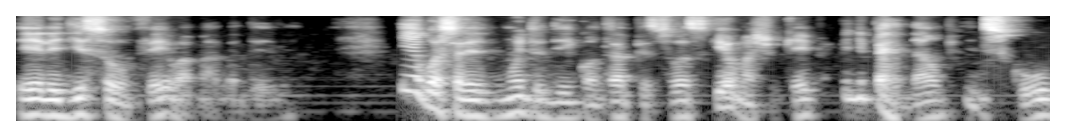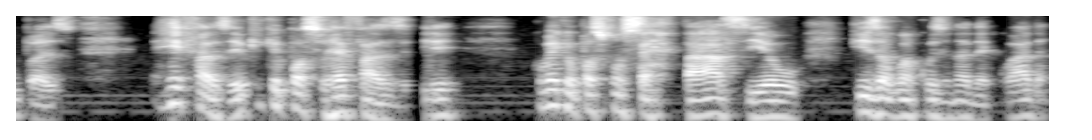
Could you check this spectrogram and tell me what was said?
Ele dissolveu a mágoa dele. E eu gostaria muito de encontrar pessoas que eu machuquei para pedir perdão, pedir desculpas, refazer. O que, que eu posso refazer? Como é que eu posso consertar se eu fiz alguma coisa inadequada?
